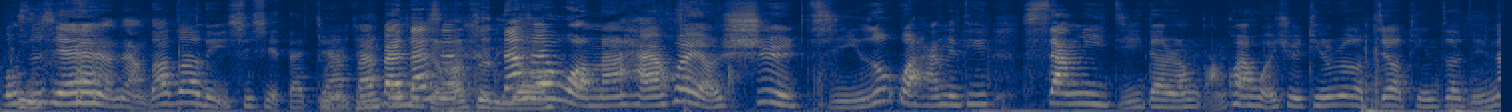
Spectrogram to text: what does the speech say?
故事先讲到这里，谢谢大家，拜拜。但是但是我们还会有续集，如果还没听上一集的人，赶快回去听。如果只有听这集，那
